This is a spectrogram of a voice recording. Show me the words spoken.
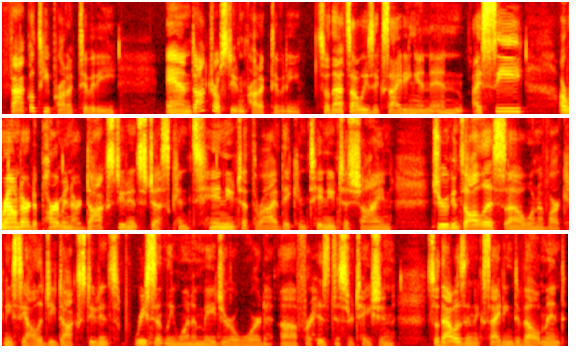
faculty productivity and doctoral student productivity. So that's always exciting. And, and I see around our department, our doc students just continue to thrive. They continue to shine. Drew Gonzalez, uh, one of our kinesiology doc students, recently won a major award uh, for his dissertation. So that was an exciting development.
